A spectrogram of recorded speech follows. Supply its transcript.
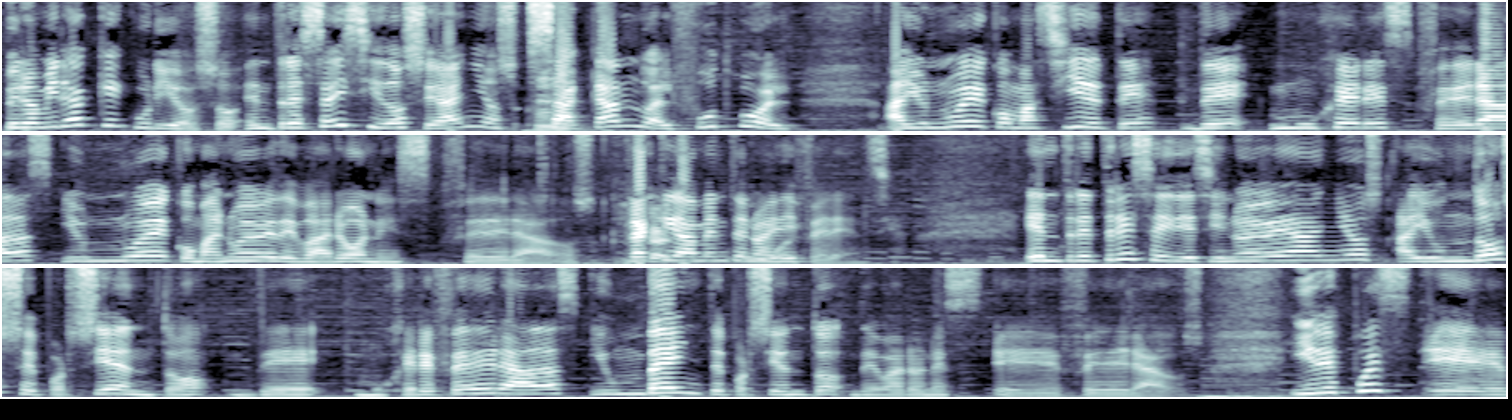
Pero mirá qué curioso, entre 6 y 12 años, sacando al fútbol, hay un 9,7 de mujeres federadas y un 9,9 de varones federados. Prácticamente no hay diferencia. Entre 13 y 19 años hay un 12% de mujeres federadas y un 20% de varones eh, federados. Y después, eh,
